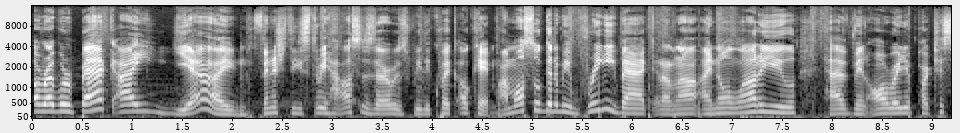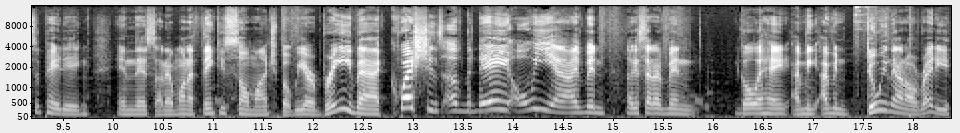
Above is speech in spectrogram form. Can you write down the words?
All right, we're back. I, yeah, I finished these three houses. That was really quick. Okay, I'm also going to be bringing back, and not, I know a lot of you have been already participating in this, and I want to thank you so much, but we are bringing back questions of the day. Oh, yeah, I've been, like I said, I've been go ahead i mean i've been doing that already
